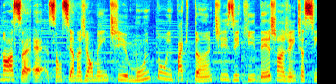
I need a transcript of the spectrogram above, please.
Nossa, é, são cenas realmente muito impactantes e que deixam a gente, assim,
